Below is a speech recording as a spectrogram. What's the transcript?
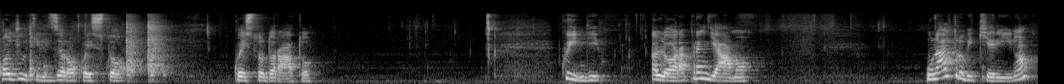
Oggi utilizzerò questo questo dorato. Quindi allora prendiamo un altro bicchierino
